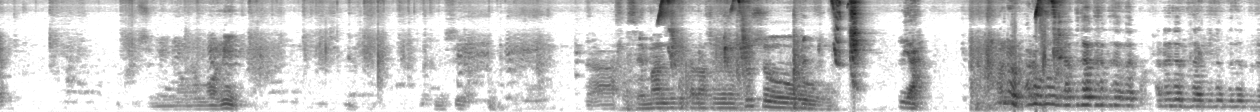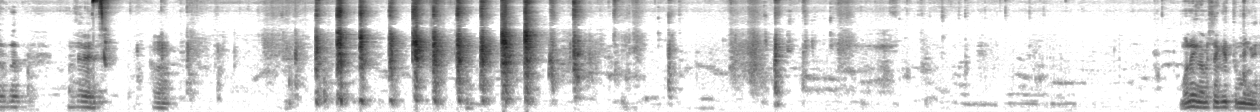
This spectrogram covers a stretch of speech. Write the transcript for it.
ya susu minum moni susu. Nah, selesai mandi kita langsung minum susu. Iya. Aduh, aduh, aduh, jatuh, jatuh, jatuh, jatuh, ada jatuh, jatuh, jatuh, jatuh, jatuh. Masih. Hmm. Moni nggak bisa gitu Moni.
